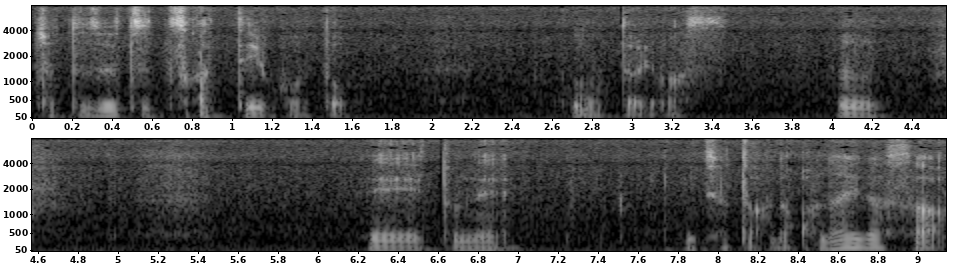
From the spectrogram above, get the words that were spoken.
ちょっとずつ使っていこうと思っております。うん。えーとね、いつだったかなこないださ、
